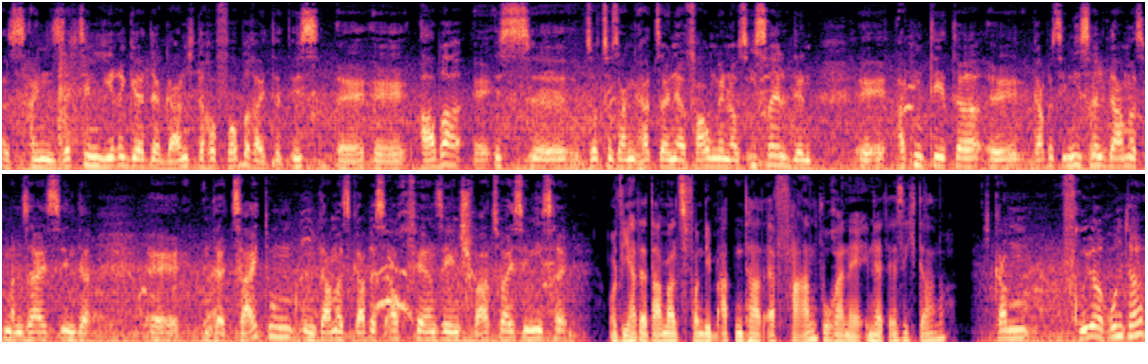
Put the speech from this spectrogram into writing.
Als ein 16-Jähriger, der gar nicht darauf vorbereitet ist, äh, äh, aber er ist äh, sozusagen hat seine Erfahrungen aus Israel, denn äh, Attentäter äh, gab es in Israel damals, man sah es in der, äh, in der Zeitung und damals gab es auch Fernsehen schwarz-weiß in Israel. Und wie hat er damals von dem Attentat erfahren? Woran erinnert er sich da noch? Ich kam früher runter,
